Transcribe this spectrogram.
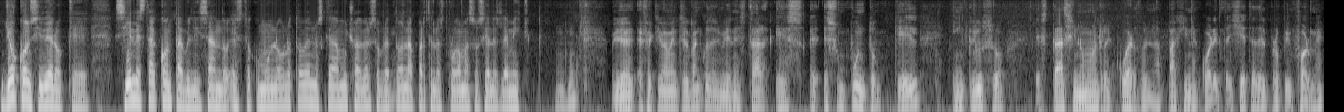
Yo considero que si él está contabilizando esto como un logro, todavía nos queda mucho a ver, sobre todo en la parte de los programas sociales LEMIC. Uh -huh. Efectivamente, el Banco del Bienestar es, es un punto que él incluso está, si no mal recuerdo, en la página 47 del propio informe,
